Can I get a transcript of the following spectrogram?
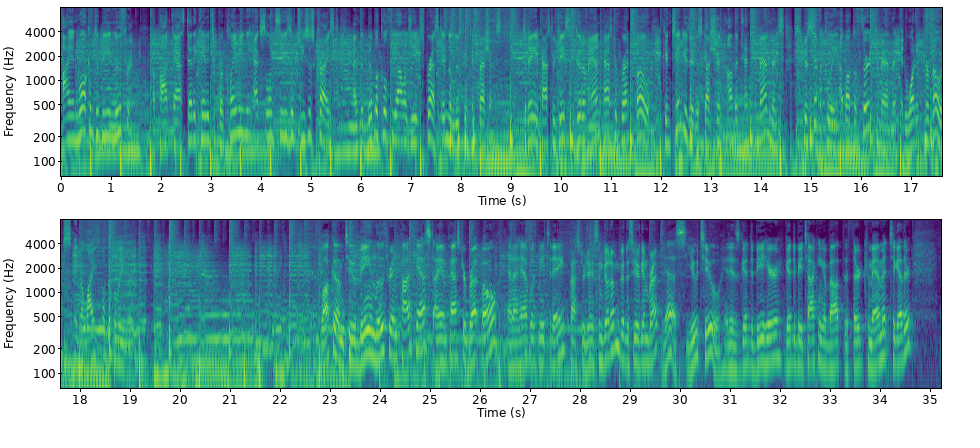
Hi, and welcome to Being Lutheran, a podcast dedicated to proclaiming the excellencies of Jesus Christ and the biblical theology expressed in the Lutheran Confessions. Today, Pastor Jason Goodham and Pastor Brett Bowe continue their discussion on the Ten Commandments, specifically about the third commandment and what it promotes in the life of the believer. Welcome to Being Lutheran podcast. I am Pastor Brett Bowe, and I have with me today Pastor Jason Goodham. Good to see you again, Brett. Yes, you too. It is good to be here. Good to be talking about the third commandment together.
